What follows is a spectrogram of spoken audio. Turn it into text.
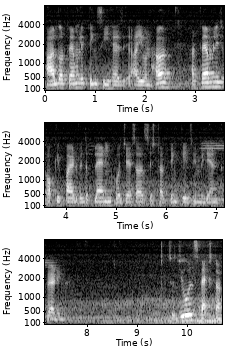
Although her family thinks he has eye on her, her family is occupied with the planning for Jess's sister Pinky's immediate wedding. So Jules Paxton,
